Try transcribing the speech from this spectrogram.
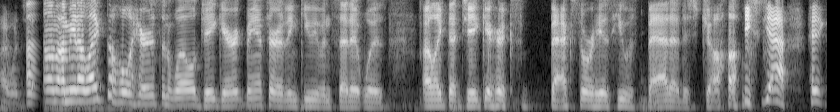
I would say. Um, I mean, I like the whole Harrison Well Jay Garrick banter. I think you even said it was. I like that Jay Garrick's backstory is he was bad at his job. He's yeah. Hey,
